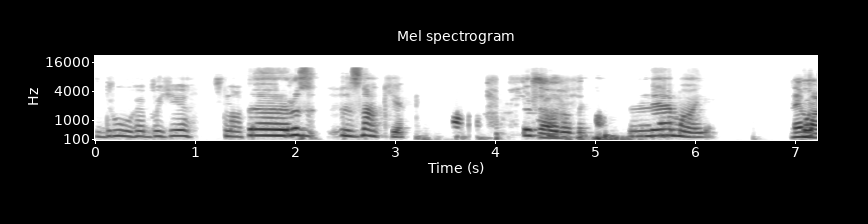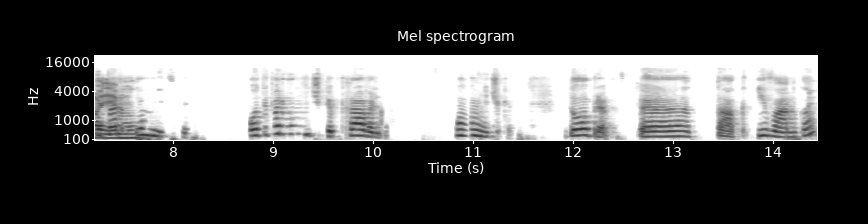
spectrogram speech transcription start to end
Друге, бо є знак. Е, роз... Знак є. То що Так. робить? Немає. О, немає тепер йому. умнічки. Тепер умнічки, правильно. Умнічки. Добре. Е, так, Іванка.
